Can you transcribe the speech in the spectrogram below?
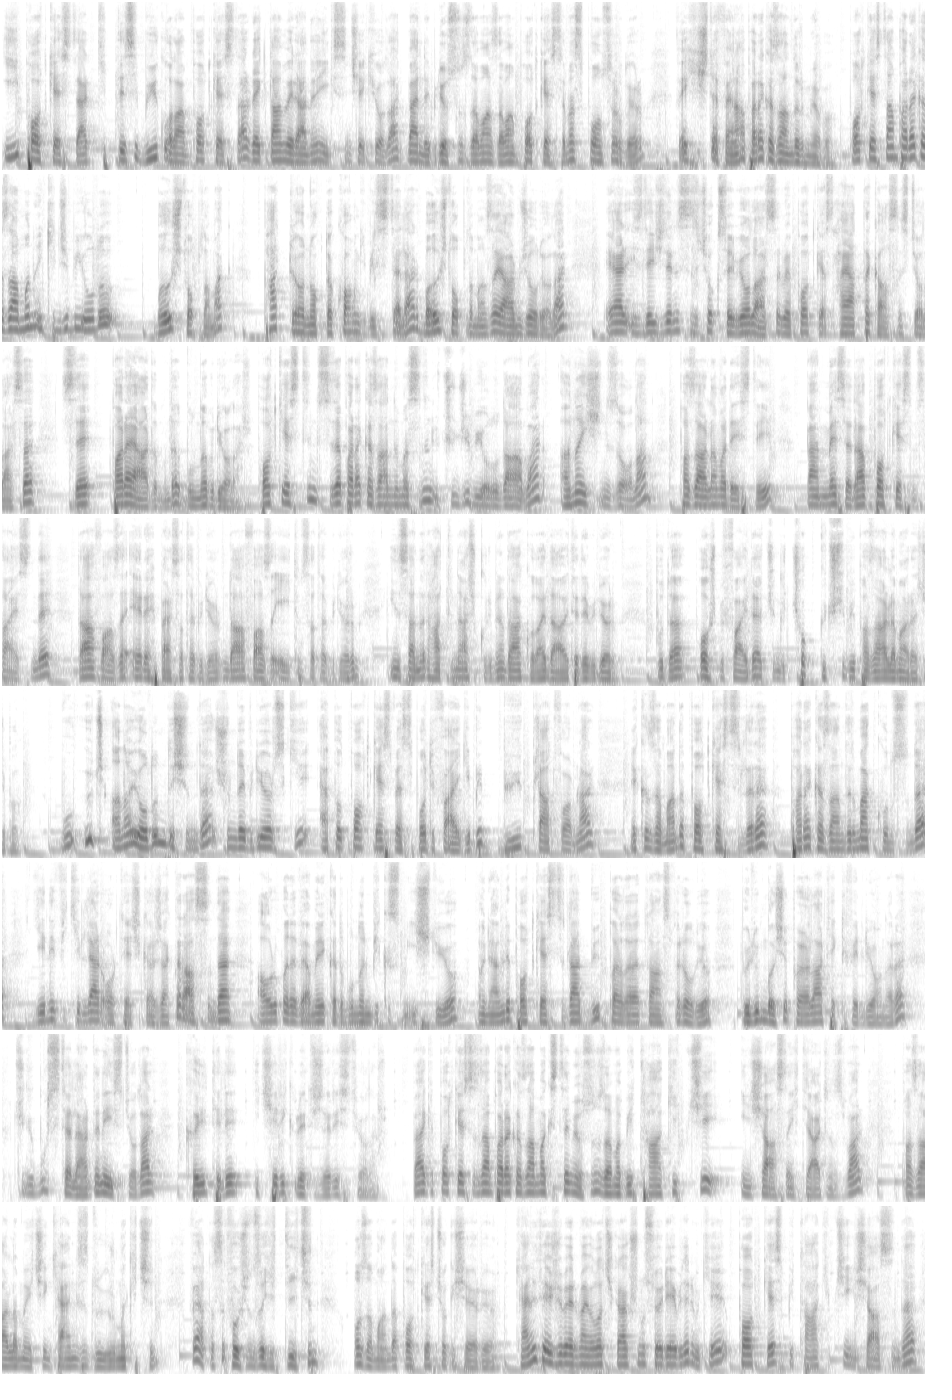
İyi podcastler, kitlesi büyük olan podcastler reklam verenlerin ilgisini çekiyorlar. Ben de biliyorsunuz zaman zaman podcast'ime sponsor oluyorum ve hiç de fena para kazandırmıyor bu. Podcast'ten para kazanmanın ikinci bir yolu bağış toplamak. Patreon.com gibi siteler bağış toplamanıza yardımcı oluyorlar. Eğer izleyicileriniz sizi çok seviyorlarsa ve podcast hayatta kalsın istiyorlarsa size para yardımında bulunabiliyorlar. Podcast'in size para kazandırmasının üçüncü bir yolu daha var. Ana işinize olan pazarlama desteği. Ben mesela podcast'im sayesinde daha fazla e-rehber satabiliyorum, daha fazla eğitim satabiliyorum. İnsanları Haddini Aşk grubuna daha kolay davet edebiliyorum. Bu da hoş bir fayda çünkü çok güçlü bir pazarlama aracı bu. Bu üç ana yolun dışında şunu da biliyoruz ki Apple Podcast ve Spotify gibi büyük platformlar yakın zamanda podcasterlara para kazandırmak konusunda yeni fikirler ortaya çıkaracaklar. Aslında Avrupa'da ve Amerika'da bunların bir kısmı işliyor. Önemli podcasterlar büyük paralara transfer oluyor. Bölüm başı paralar teklif ediliyor onlara. Çünkü bu sitelerde ne istiyorlar? Kaliteli içerik üreticileri istiyorlar. Belki podcast'inizden para kazanmak istemiyorsunuz ama bir takipçi inşasına ihtiyacınız var. Pazarlama için, kendinizi duyurmak için veyahut da sırf hoşunuza gittiği için o zaman da podcast çok işe yarıyor. Kendi tecrübelerimden yola çıkarak şunu söyleyebilirim ki podcast bir takipçi inşasında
